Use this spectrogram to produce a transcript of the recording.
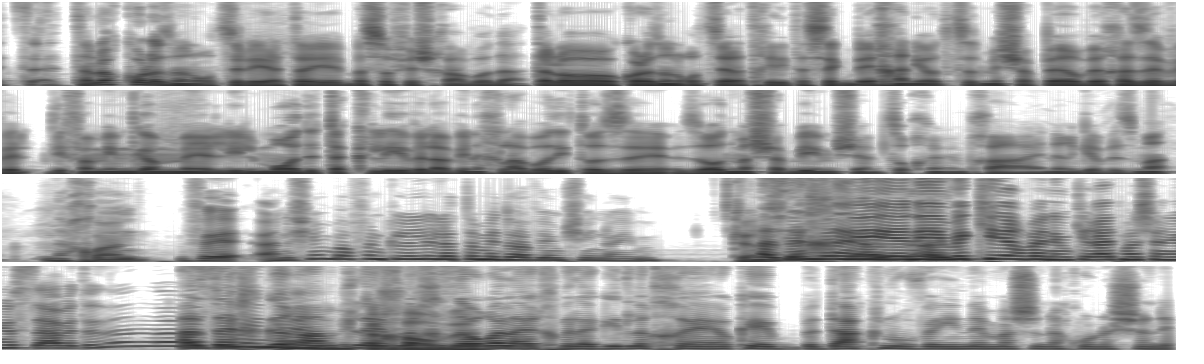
אתה- אתה לא כל הזמן רוצה, לי- אתה בסוף יש לך עבודה, אתה לא כל הזמן רוצה להתחיל להתעסק באיך אני עוד קצת משפר ואיך זה, ולפעמים גם אה, ללמוד את הכלי ולהבין איך לעבוד איתו, זה, זה עוד משאבים שהם צורכים ממך אנרגיה וזמן. נכון, ואנשים באופן כללי לא תמיד אוהבים שינויים. כן. אז איך- אני, אז- אני אז- מכיר ואני מכירה את מה שאני עושה, ואת זה, אז איך גרמת להם לחזור. אלייך ולהגיד לך, אה, אוקיי, בדקנו והנה מה שאנחנו נשנה,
